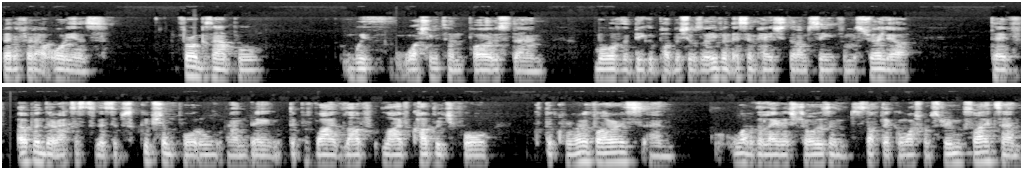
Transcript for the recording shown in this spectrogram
benefit our audience. For example, with Washington Post and more of the bigger publishers or even SMH that I'm seeing from Australia, they've opened their access to the subscription portal and they, they provide live, live coverage for the coronavirus and what are the latest shows and stuff they can watch from streaming sites and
